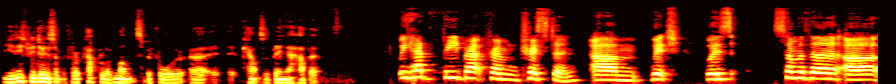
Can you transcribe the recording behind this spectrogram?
you need to be doing something for a couple of months before uh, it, it, counts as being a habit. We had feedback from Tristan, um, which was some of the uh,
